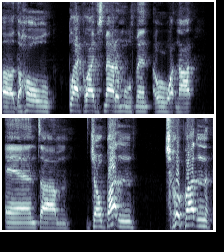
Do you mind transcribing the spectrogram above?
uh, the whole Black Lives Matter movement or whatnot. And um, Joe Budden, Joe Budden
